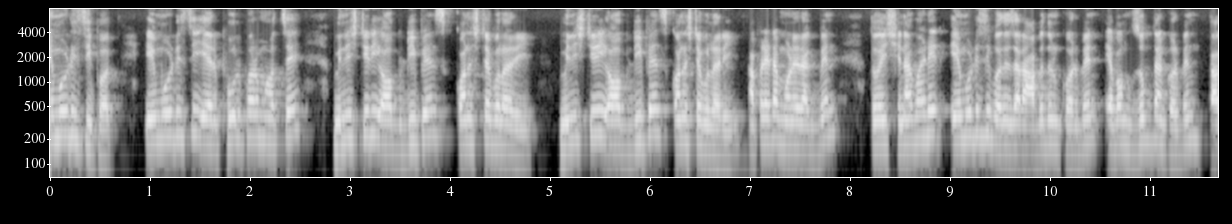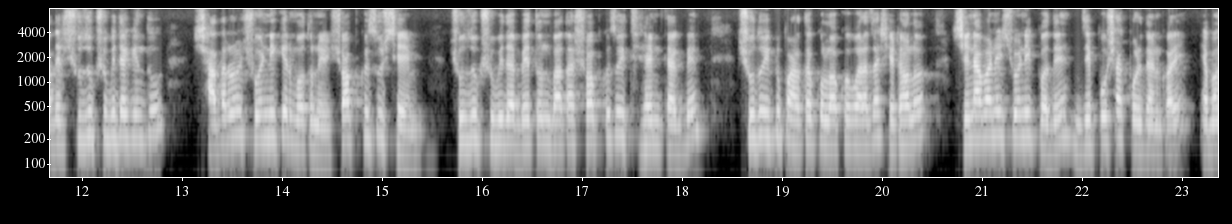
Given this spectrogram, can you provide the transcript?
এমওডিসি পদ এমওডিসি এর ফুল ফর্ম হচ্ছে ministry of defence constabulary ministry of defence constabulary আপনারা এটা মনে রাখবেন। তো এই সেনাবাহিনীর এমওডিসি পদে যারা আবেদন করবেন এবং যোগদান করবেন, তাদের সুযোগ সুবিধা কিন্তু সাধারণ সৈনিকের মতনই, সবকিছু সেম সুযোগ সুবিধা, বেতন, ভাতা, সবকিছুই সেম থাকবে। শুধু একটু পার্থক্য লক্ষ্য করা যায়, সেটা হলো সেনাবাহিনীর সৈনিক পদে যে পোশাক পরিধান করে এবং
